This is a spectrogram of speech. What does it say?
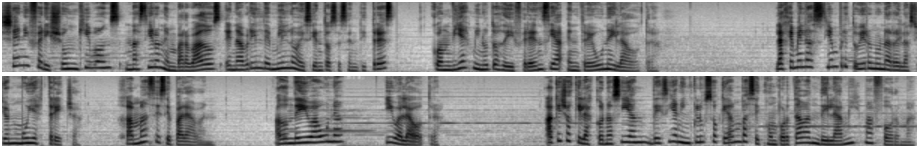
Jennifer y June Gibbons nacieron en Barbados en abril de 1963 con 10 minutos de diferencia entre una y la otra. Las gemelas siempre tuvieron una relación muy estrecha, jamás se separaban. A donde iba una, iba la otra. Aquellos que las conocían decían incluso que ambas se comportaban de la misma forma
